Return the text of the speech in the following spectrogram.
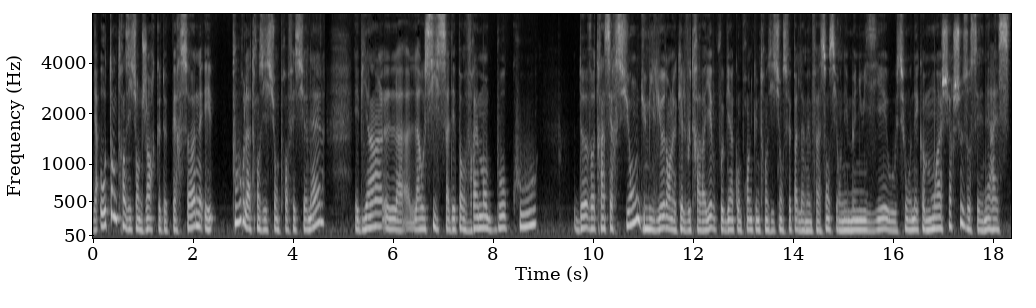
Il y a autant de transitions de genre que de personnes et pour la transition professionnelle, eh bien, là, aussi, ça dépend vraiment beaucoup de votre insertion, du milieu dans lequel vous travaillez. Vous pouvez bien comprendre qu'une transition ne se fait pas de la même façon si on est menuisier ou si on est comme moi, chercheuse au CNRS.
